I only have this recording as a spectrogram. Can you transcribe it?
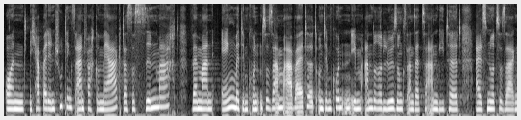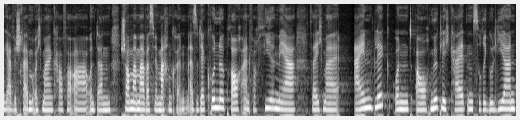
Und ich habe bei den Shootings einfach gemerkt, dass es Sinn macht, wenn man eng mit dem Kunden zusammenarbeitet und und dem Kunden eben andere Lösungsansätze anbietet, als nur zu sagen, ja, wir schreiben euch mal ein KVA und dann schauen wir mal, was wir machen können. Also der Kunde braucht einfach viel mehr, sage ich mal, Einblick und auch Möglichkeiten zu regulieren,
